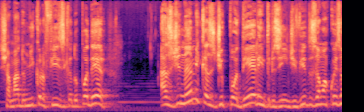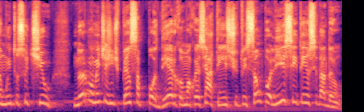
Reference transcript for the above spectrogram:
chamado Microfísica do Poder, as dinâmicas de poder entre os indivíduos é uma coisa muito sutil. Normalmente a gente pensa poder como uma coisa assim: ah, tem a instituição polícia e tem o cidadão,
